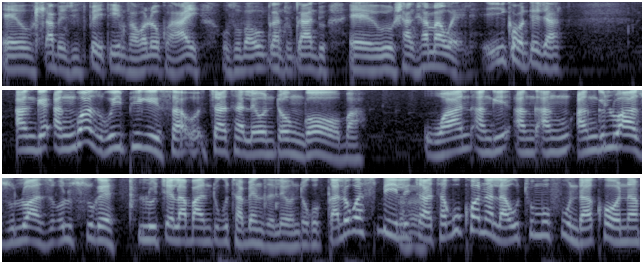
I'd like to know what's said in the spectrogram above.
eh uhlabe nje isipeti emva kwalokho hayi uzoba uqantu qantu eh uyoshangisha amawele. Ikho into enjalo. Ange angikwazi ukuyiphikisa tjatha leyo nto ngoba one angi ang- ang- angilwazi ulwazi olusuke lutshela abantu ukuthi abenze leyo nto. Kokuqala okwesibili tjatha kukhona la uthi uma ufunda khona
